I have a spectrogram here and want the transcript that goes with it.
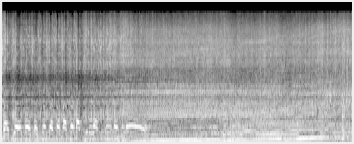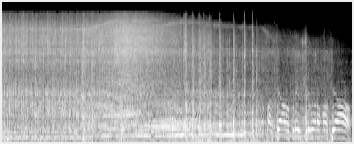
Vai ser o Emerson sempre até passando batido das 30 de meio. Parcial, três primeira parcial.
